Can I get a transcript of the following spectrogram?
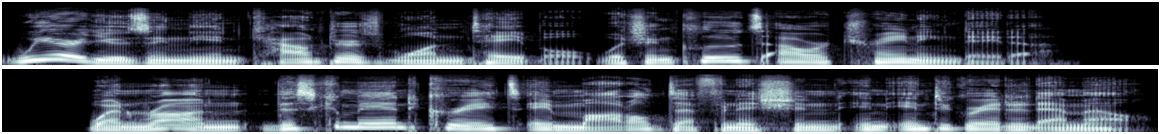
We are using the encounters 1 table, which includes our training data. When run, this command creates a model definition in integrated ML.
